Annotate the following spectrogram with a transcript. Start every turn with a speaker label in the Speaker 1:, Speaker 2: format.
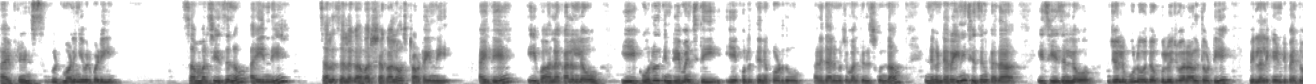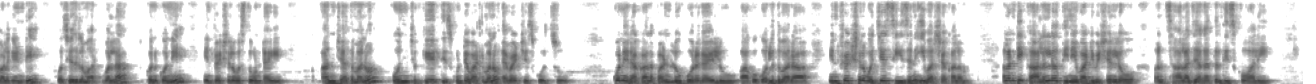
Speaker 1: Hi friends good morning everybody. Summer season అయింది చల్ల చల్లగా వర్షాకాలం స్టార్ట్ అయింది. అయితే ఈ వానాకాలంలో ఏ కూరలు తింటే మంచిది ఏ కూరలు తినకూడదు అనే దాని గురించి మనం తెలుసుకుందాం. ఎందుకంటే రైనీ సీజన్ కదా ఈ సీజన్లో జలుబులు దగ్గులు జ్వరాలతోటి పిల్లలకేంటి పెద్దవాళ్ళకేంటి కొన్ని సీజన్ల మార్పు వల్ల కొన్ని కొన్ని ఇన్ఫెక్షన్లు వస్తూ ఉంటాయి. అందుచేత మనం కొంచెం కేర్ తీసుకుంటే వాటిని మనం అవాయిడ్ చేసుకోవచ్చు. కొన్ని రకాల పండ్లు కూరగాయలు ఆకుకూరల ద్వారా ఇన్ఫెక్షన్ వచ్చే సీజన్ ఈ వర్షాకాలం. అలాంటి కాలంలో తినే వాటి విషయంలో మనం చాలా జాగ్రత్తలు తీసుకోవాలి.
